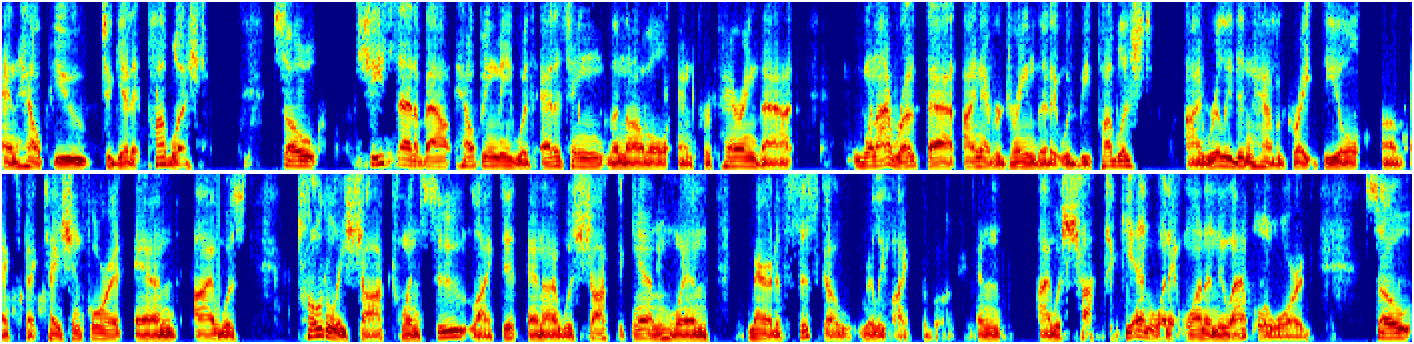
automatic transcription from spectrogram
and help you to get it published. So she set about helping me with editing the novel and preparing that. When I wrote that, I never dreamed that it would be published. I really didn't have a great deal of expectation for it. And I was totally shocked when Sue liked it. And I was shocked again when Marideth Sisco really liked the book. And I was shocked again when it won a new Apple Award. So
